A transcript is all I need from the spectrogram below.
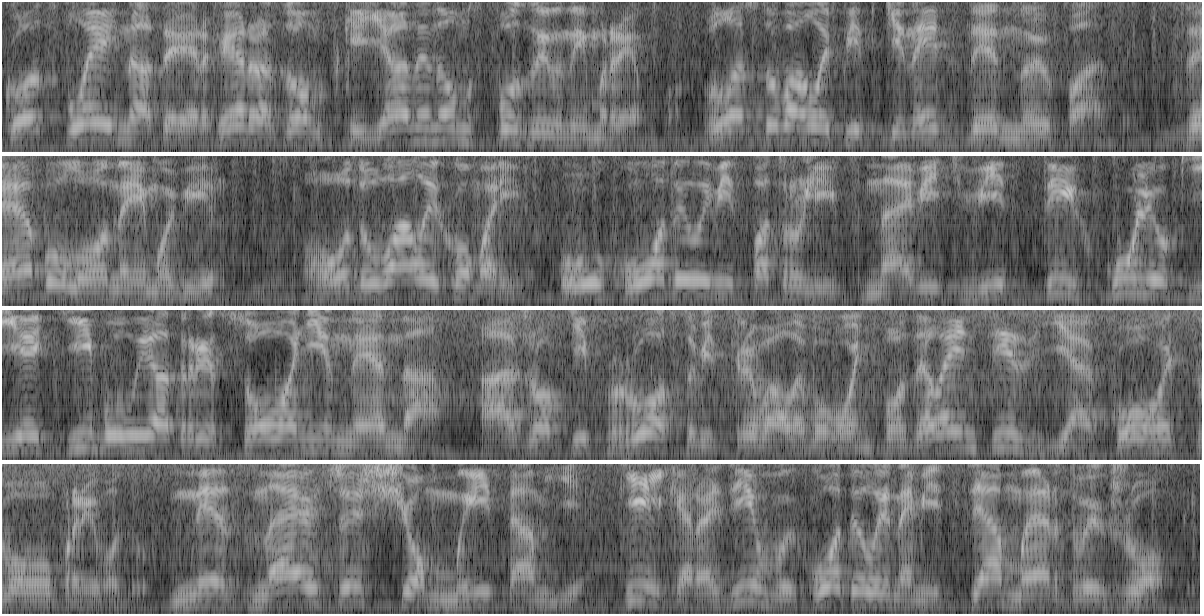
Косплей на ДРГ разом з киянином з позивним Рембо влаштували під кінець денної фази. Це було неймовірно. Годували комарів, уходили від патрулів, навіть від тих кульок, які були адресовані не нам. А жовті просто відкривали вогонь по зеленці з якогось свого приводу, не знаючи, що ми там є. Кілька разів виходили на місця мертвих жовтих.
